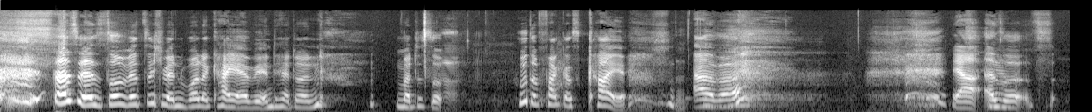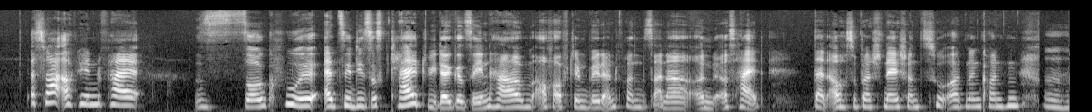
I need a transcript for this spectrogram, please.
das wäre so witzig, wenn Wolle Kai erwähnt hätte. Und Mattes so, who the fuck is Kai? Aber ja, also ja. Es, es war auf jeden Fall so cool, als wir dieses Kleid wieder gesehen haben, auch auf den Bildern von Sanna und es halt dann auch super schnell schon zuordnen konnten. Mhm.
